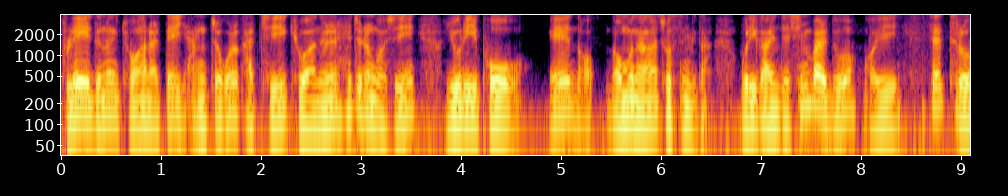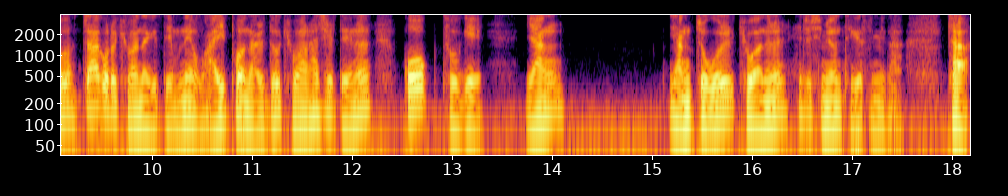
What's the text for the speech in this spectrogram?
블레이드는 교환할 때 양쪽을 같이 교환을 해주는 것이 유리 보호에 너, 너무나 좋습니다. 우리가 이제 신발도 거의 세트로 짝으로 교환하기 때문에 와이퍼 날도 교환하실 때는 꼭 두 개 양 양쪽을 교환을 해주시면 되겠습니다. 자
